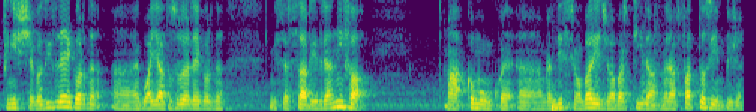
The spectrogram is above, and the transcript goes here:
Finisce così il record, eh, eguagliato solo il record di Mr. Sarri tre anni fa, ma comunque eh, grandissimo pareggio, la partita non era affatto semplice,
